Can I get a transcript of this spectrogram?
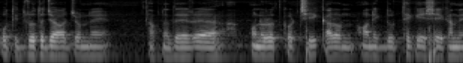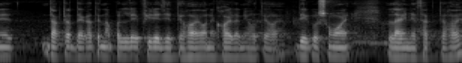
অতি দ্রুত যাওয়ার জন্যে আপনাদের অনুরোধ করছি। কারণ অনেক দূর থেকে এসে এখানে ডাক্তার দেখাতে না পারলে ফিরে যেতে হয়, অনেক হয়রানি হতে হয়, দীর্ঘ সময় লাইনে থাকতে হয়।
